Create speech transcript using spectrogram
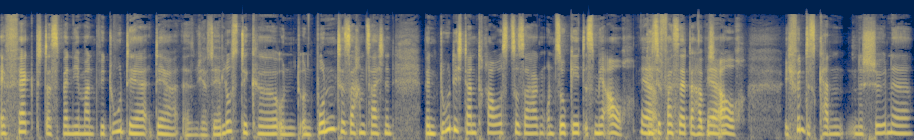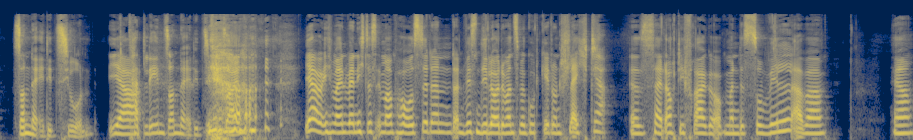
Effekt, dass wenn jemand wie du, der, der also ja sehr lustige und, und bunte Sachen zeichnet, wenn du dich dann traust zu sagen, und so geht es mir auch. Ja. Diese Facette habe ich Ja. auch. Ich finde, es kann eine schöne Sonderedition, Ja. Kathleen Sonderedition sein. Ja, ich meine, wenn ich das immer poste, dann, dann wissen die Leute, wann es mir gut geht und schlecht. Ja. Es ist halt auch die Frage, ob man das so will, aber ja.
